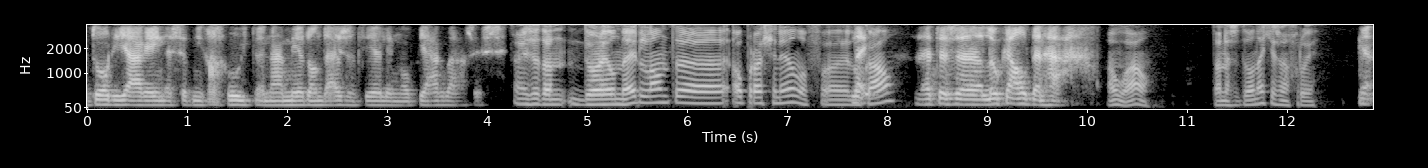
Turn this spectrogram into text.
door de jaren heen is het nu gegroeid naar meer dan duizend leerlingen op jaarbasis. En is het dan door heel Nederland uh, operationeel of uh, lokaal? Nee, het is lokaal Den Haag. Oh, wauw. Dan is het wel netjes aan groei. Ja.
